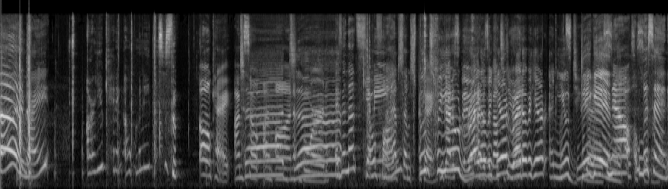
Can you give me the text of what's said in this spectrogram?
time, right? Are you kidding? Oh, Maneet, this is the. Okay, I'm so I'm on board. Isn't that so Give me- fun? I have some spoons Okay, for you you, spoon? right over here, right it. over here, and you Let's do dig this. in. Now, This so listen,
